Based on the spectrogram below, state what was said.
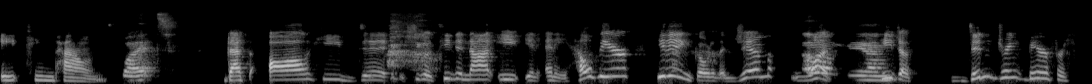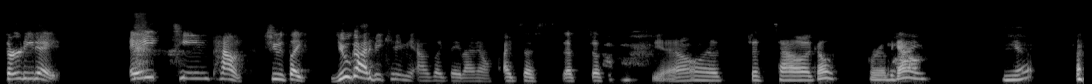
18 pounds. What that's all he did she goes he did not eat in any healthier he didn't go to the gym once. Oh, he just didn't drink beer for 30 days. 18 pounds. She was like, You gotta be kidding me. I was like, babe, I know. I just that's just you know, it's just how it goes for the guys. Yeah. yeah.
